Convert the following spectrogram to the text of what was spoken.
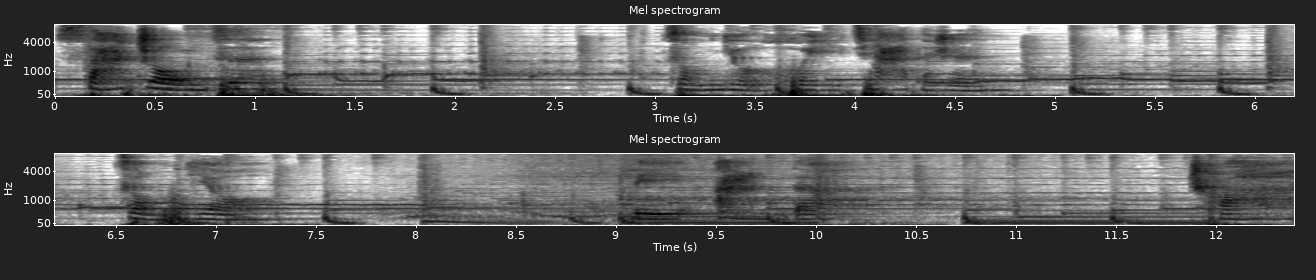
撒种子，总有回家的人。总有离岸的船。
